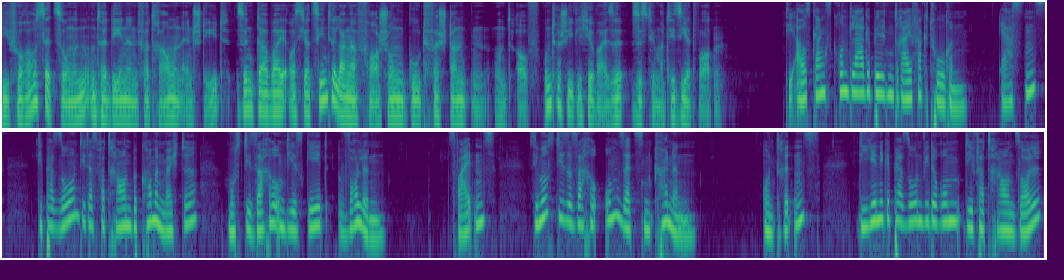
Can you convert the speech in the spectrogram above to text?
Die Voraussetzungen, unter denen Vertrauen entsteht, sind dabei aus jahrzehntelanger Forschung gut verstanden und auf unterschiedliche Weise systematisiert worden. Die Ausgangsgrundlage bilden drei Faktoren. Erstens, die Person, die das Vertrauen bekommen möchte, muss die Sache, um die es geht, wollen. Zweitens, sie muss diese Sache umsetzen können. Und drittens, diejenige Person wiederum, die vertrauen soll,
